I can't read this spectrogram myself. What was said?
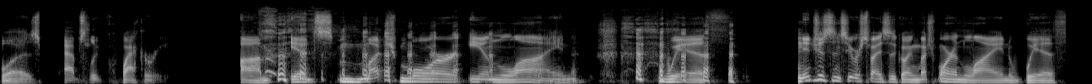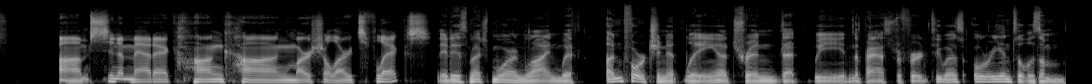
was absolute quackery. Um, it's much more in line with Ninjas and Super Spies is going much more in line with um, cinematic Hong Kong martial arts flicks. it is much more in line with, unfortunately, a trend that we in the past referred to as Orientalism.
